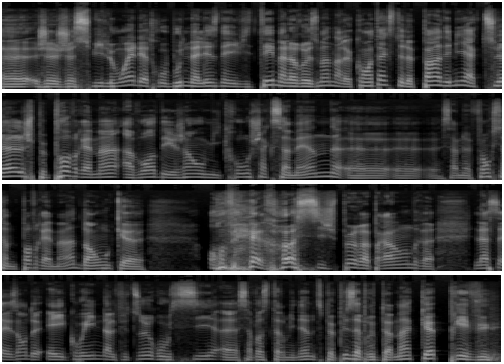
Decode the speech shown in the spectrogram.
euh, je, suis loin d'être au bout de ma liste d'invités. Malheureusement, dans le contexte de pandémie actuelle, je ne peux pas vraiment avoir des gens au micro chaque semaine. Ça ne fonctionne pas vraiment. Donc, on verra si je peux reprendre la saison de A Queen dans le futur ou si euh, ça va se terminer un petit peu plus abruptement que prévu.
